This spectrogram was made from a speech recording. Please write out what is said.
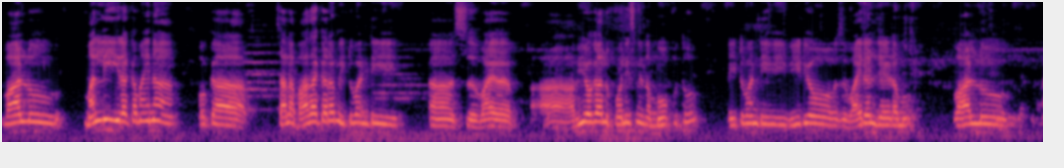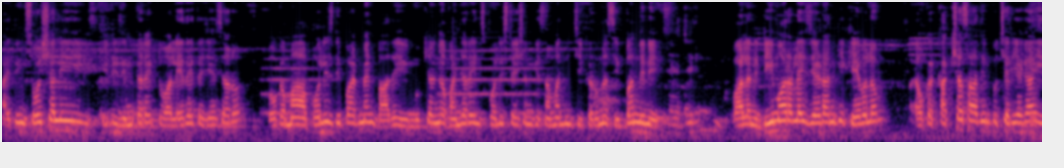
వాళ్ళు మళ్ళీ ఈ రకమైన ఒక చాలా బాధాకరం ఇటువంటి అభియోగాలు పోలీస్ మీద మోపుతూ ఇటువంటి వీడియోస్ వైరల్ చేయడము వాళ్ళు I think socially it is incorrect వాళ్ళు ఏదైతే చేశారో ఒక మా పోలీస్ డిపార్ట్మెంట్ అది ముఖ్యంగా బంజారా పోలీస్ స్టేషన్కి సంబంధించి ఇక్కడ ఉన్న సిబ్బందిని వాళ్ళని డిమారలైజ్ చేయడానికి కేవలం ఒక కక్ష సాధింపు చర్యగా ఈ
